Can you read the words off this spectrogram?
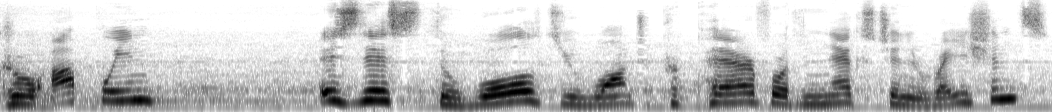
grow up in? Is this the world you want to prepare for the next generations?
